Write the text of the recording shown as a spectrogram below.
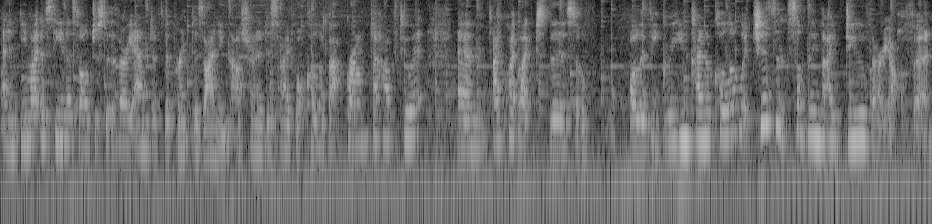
And you might have seen as well just at the very end of the print designing that I was trying to decide what colour background to have to it. Um, I quite liked the sort of olivey green kind of colour, which isn't something that I do very often.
